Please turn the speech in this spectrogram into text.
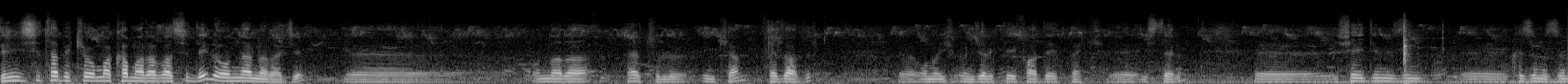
Birincisi tabii ki o makam arabası değil, onların aracı. Ee, onlara her türlü imkan fedadır. E, onu öncelikle ifade etmek e, isterim. E, şehidimizin, kızımızın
